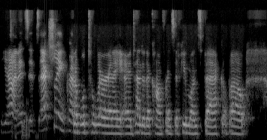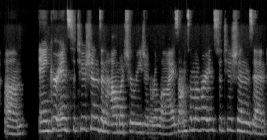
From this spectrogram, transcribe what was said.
yeah and it's it's actually incredible to learn i, I attended a conference a few months back about um, anchor institutions and how much a region relies on some of our institutions. And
